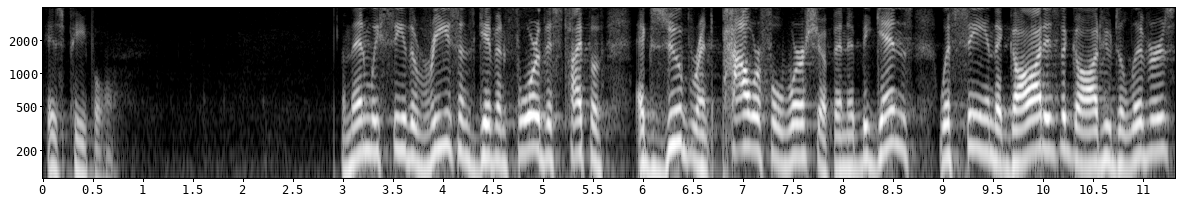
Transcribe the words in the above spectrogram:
His people. And then we see the reasons given for this type of exuberant, powerful worship. And it begins with seeing that God is the God who delivers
